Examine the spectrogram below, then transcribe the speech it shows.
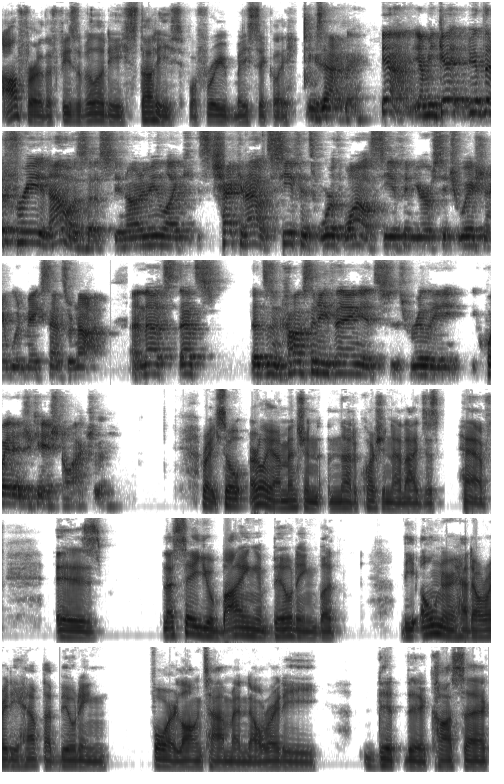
offer the feasibility studies for free basically. Exactly. Yeah i mean get get the free analysis you know what i mean? Like check it out see if it's worthwhile see if in your situation it would make sense or not. And that's that's that doesn't cost anything it's it's really quite educational actually right so earlier i mentioned another question that i just have is let's say you're buying a building but the owner had already have that building for a long time and already did the cost seg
